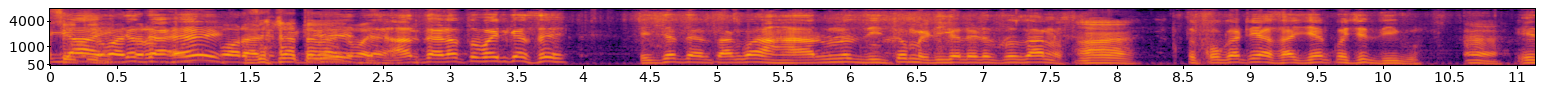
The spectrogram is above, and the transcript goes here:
সিটি। এই তো আর তো বাইর গেছে। এই যে দেড় তাঙ্গ হারুনে দিত মেডিকেল এটা তো জানো। হ্যাঁ। তো কোকাটি আসাইছি আর কইছে দিব। হ্যাঁ। এই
